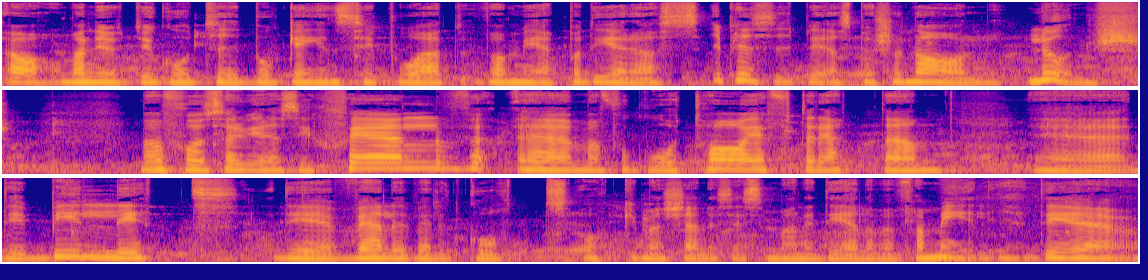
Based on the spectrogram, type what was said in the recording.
ja, om man är ute i god tid boka in sig på att vara med på deras, i princip deras personallunch. Man får servera sig själv, eh, man får gå och ta efterrätten. Eh, det är billigt, det är väldigt, väldigt gott och man känner sig som man är del av en familj. Det är...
